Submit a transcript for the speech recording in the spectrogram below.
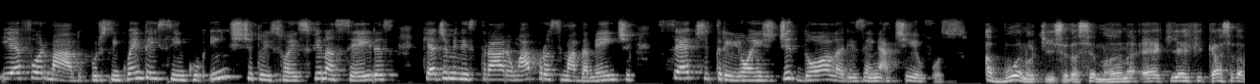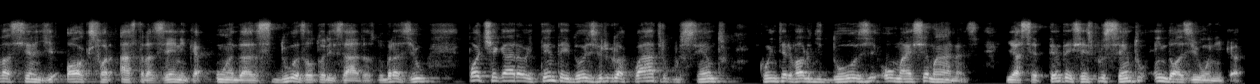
e é formado por 55 instituições financeiras que administraram aproximadamente 7 trilhões de dólares em ativos. A boa notícia da semana é que a eficácia da vacina de Oxford AstraZeneca, uma das duas autorizadas no Brasil, pode chegar a 82,4% com intervalo de 12 ou mais semanas e a 76% em dose única.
